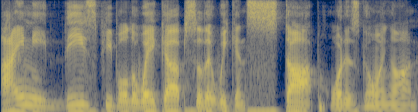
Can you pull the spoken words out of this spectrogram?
I need these people to wake up so that we can stop what is going on.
